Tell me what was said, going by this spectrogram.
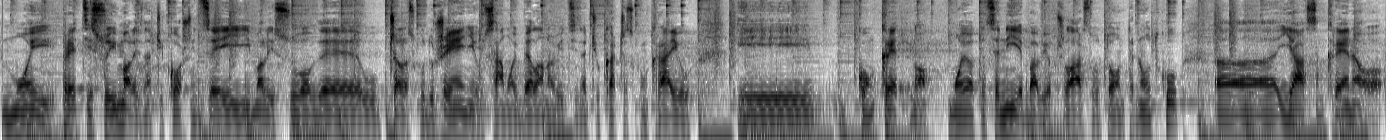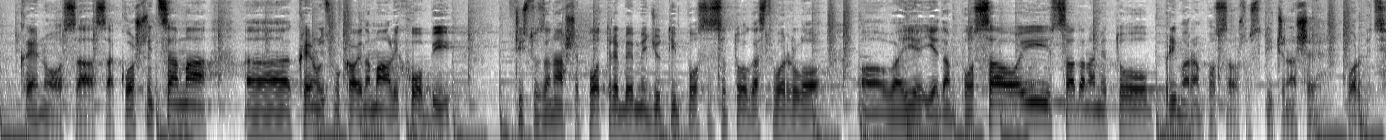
Moji preci su imali znači, košnice i imali su ovde u pčelarsko udruženje u samoj Belanovici, znači u Kačarskom kraju i konkretno moj otac se nije bavio pčelarstvom u tom trenutku. E, ja sam krenuo, krenuo sa, sa košnicama, e, krenuli smo kao jedan mali hobi čisto za naše potrebe, međutim posle se toga stvorilo ovaj, jedan posao i sada nam je to primaran posao što se tiče naše porodice.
